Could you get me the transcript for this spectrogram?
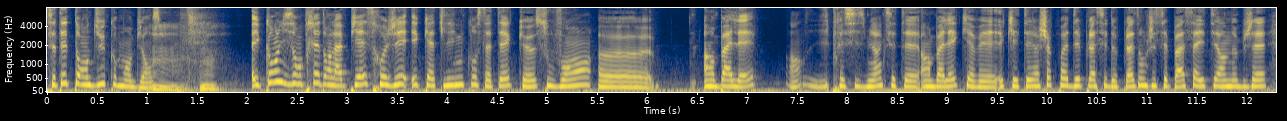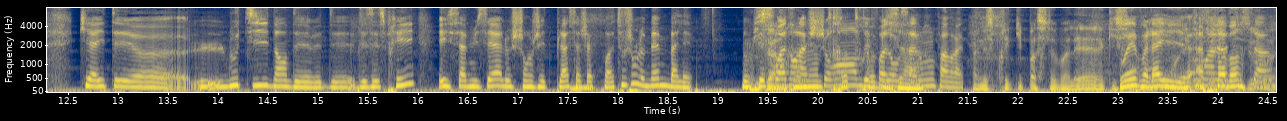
c'était tendu comme ambiance. Mmh, mmh. Et quand ils entraient dans la pièce, Roger et Kathleen constataient que souvent euh, un balai, hein, ils précisent bien que c'était un balai qui avait, qui était à chaque fois déplacé de place. Donc je sais pas, ça a été un objet qui a été euh, l'outil d'un des, des, des esprits et ils s'amusaient à le changer de place à chaque fois, toujours le même balai. Donc des fois dans la chambre, trop, des fois dans le salon, enfin bref. Un esprit qui passe le balai, qui Ouais, voilà, bon, il- et- après Voilà, avoir- ça. Ouais.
